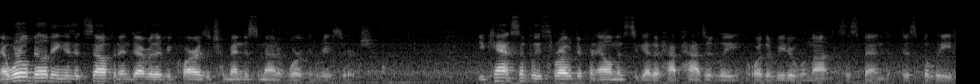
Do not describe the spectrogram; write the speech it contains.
Now, world building is itself an endeavor that requires a tremendous amount of work and research. You can't simply throw different elements together haphazardly, or the reader will not suspend disbelief.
